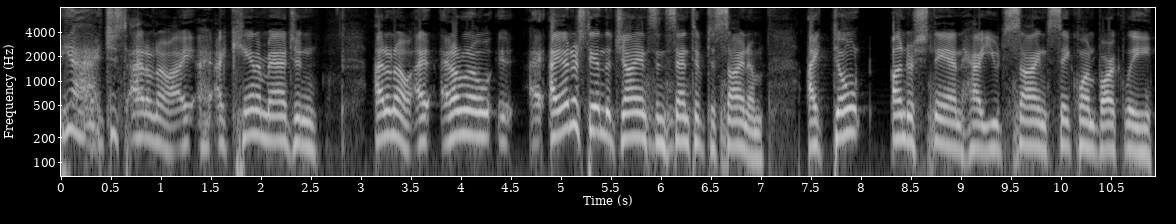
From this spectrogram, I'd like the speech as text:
Yeah, I just I don't know. I I, I can't imagine. I don't know. I, I don't know. I, I understand the Giants' incentive to sign him. I don't understand how you'd sign Saquon Barkley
